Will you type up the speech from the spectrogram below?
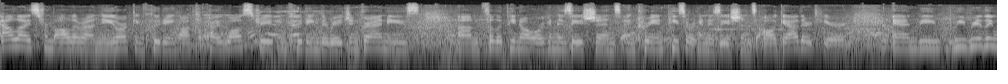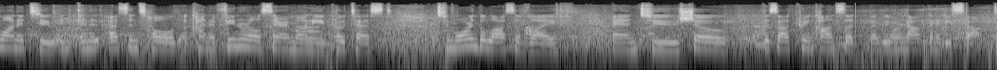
Allies from all around New York, including Occupy Wall Street, including the Raging Grannies, um, Filipino organizations, and Korean peace organizations, all gathered here. And we, we really wanted to, in, in essence, hold a kind of funeral ceremony protest to mourn the loss of life and to show the South Korean consulate that we were not going to be stopped.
